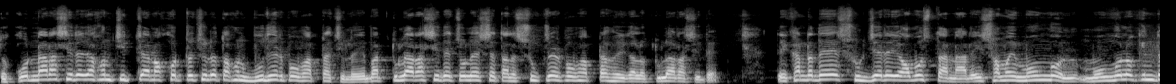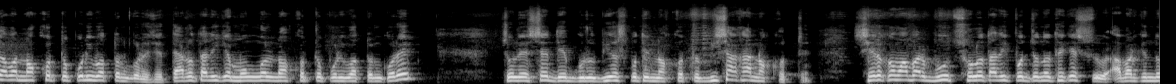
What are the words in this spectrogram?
তো কন্যা রাশিতে যখন চিত্রা নক্ষত্র ছিল, তখন বুধের প্রভাবটা ছিল। এবার তুলা রাশিতে চলে এসছে, তাহলে শুক্রের প্রভাবটা হয়ে গেল তুলা রাশিতে। তো এখানটাতে সূর্যের এই অবস্থান আর এই সময় মঙ্গল, মঙ্গলও কিন্তু আবার নক্ষত্র পরিবর্তন করেছে। তেরো তারিখে মঙ্গল নক্ষত্র পরিবর্তন করে চলে এসছে দেবগুরু বৃহস্পতির নক্ষত্র, বিশাখা নক্ষত্রে। সেরকম আবার বুধ ষোলো তারিখ পর্যন্ত থেকে আবার কিন্তু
